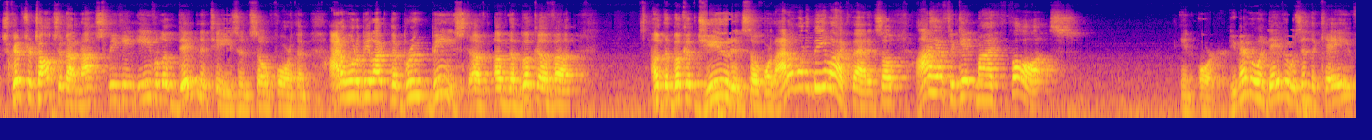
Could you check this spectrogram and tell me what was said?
scripture talks about not speaking evil of dignities and so forth. And I don't want to be like the brute beast of, of the book of, uh, of the book of Jude and so forth. I don't want to be like that. And so I have to get my thoughts in order. Do you remember when David was in the cave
